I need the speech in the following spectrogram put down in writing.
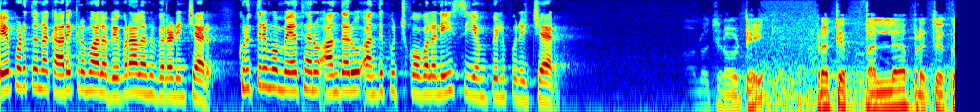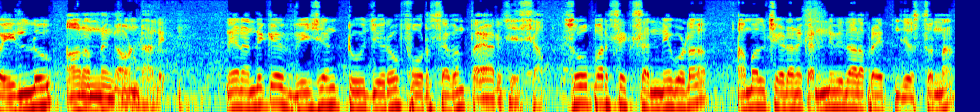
చేపడుతున్న కార్యక్రమాల వివరాలను వెల్లడించారు. కృత్రిమ మేధను అందరూ అందిపుచ్చుకోవాలని సీఎం పిలుపునిచ్చారు. ఆలోచన ప్రతి పల్లె ప్రతి ఒక్క ఇల్లు ఆనందంగా ఉండాలి. నేను అందుకే vision two zero four seven తయారు చేశాం. సూపర్ సిక్స్ అన్ని కూడా అమలు చేయడానికి అన్ని విధాల ప్రయత్నం చేస్తున్నా.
